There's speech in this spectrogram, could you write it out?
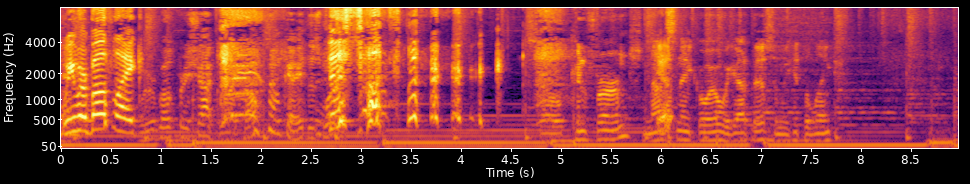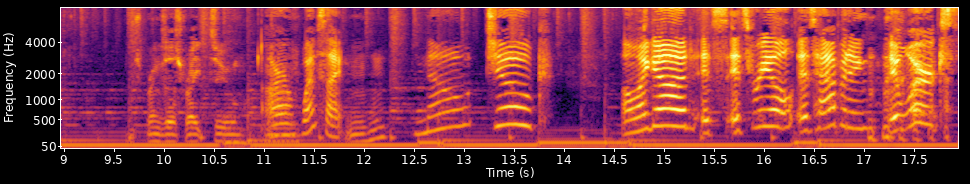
We were both like, We were both pretty shocked. We're like, oh, okay, this works. this does work. So confirmed, not Yep. snake oil. We got this, and we hit the link, brings us right to Our website. hmm No joke. Oh my god, it's it's real. It's happening. It works.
